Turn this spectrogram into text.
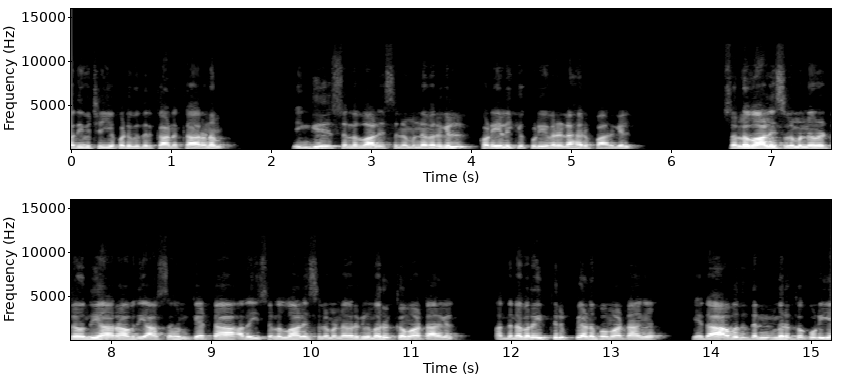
பதிவு செய்யப்படுவதற்கான காரணம் இங்கு செல்லவா அலிஸ்லம் மன்னவர்கள் கொடையளிக்கக்கூடியவர்களாக இருப்பார்கள். செல்லவா அலிஸ்லம் மன்னவர்கிட்ட வந்து யாராவது யாசகம் கேட்டா அதை செல்லவா அலிஸ்லம் மன்னவர்கள் மறுக்க மாட்டார்கள். அந்த நபரை திருப்பி அனுப்ப மாட்டாங்க. ஏதாவது தன் மறுக்கக்கூடிய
